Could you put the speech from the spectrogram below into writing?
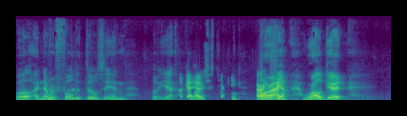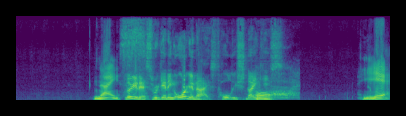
Well, I never folded those in. So yeah. Okay, I was just checking. All right. yeah. We're all good. Nice. Look at this. We're getting organized. Holy shnikes. Oh. Yeah.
